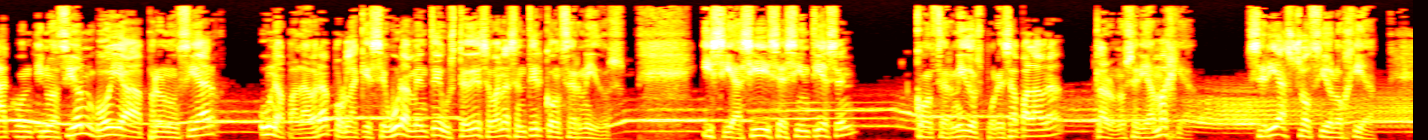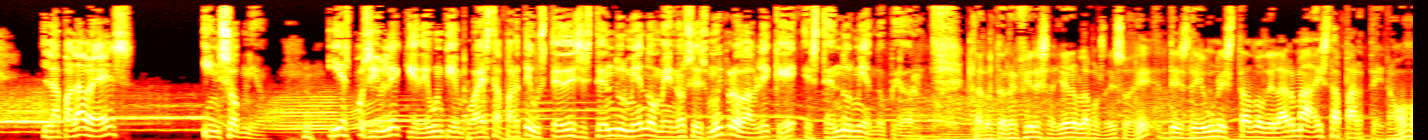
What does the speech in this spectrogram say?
A continuación voy a pronunciar una palabra por la que seguramente ustedes se van a sentir concernidos. Y si así se sintiesen, concernidos por esa palabra, claro, no sería magia, sería sociología. La palabra es insomnio. Y es posible que de un tiempo a esta parte ustedes estén durmiendo menos, es muy probable que estén durmiendo peor. Claro, te refieres, ayer hablamos de eso, ¿eh? Desde un estado de alarma a esta parte, ¿no?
